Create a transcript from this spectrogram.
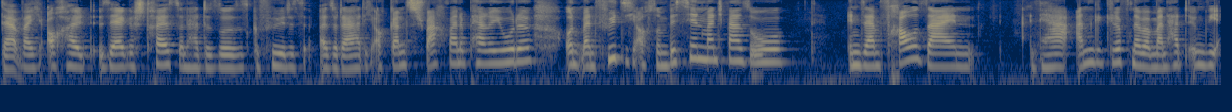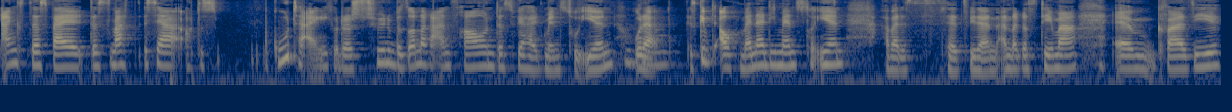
da war ich auch halt sehr gestresst und hatte so das Gefühl, dass, also da hatte ich auch ganz schwach meine Periode und man fühlt sich auch so ein bisschen manchmal so in seinem Frausein ja, angegriffen, aber man hat irgendwie Angst, dass, weil das macht, ist ja auch das Gute eigentlich oder das Schöne, Besondere an Frauen, dass wir halt menstruieren. Mhm. Oder es gibt auch Männer, die menstruieren, aber das ist jetzt wieder ein anderes Thema ähm, quasi.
